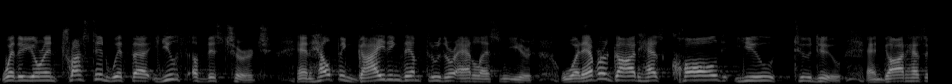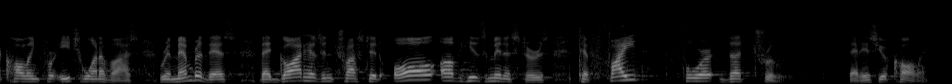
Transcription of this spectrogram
whether you're entrusted with the youth of this church and helping guiding them through their adolescent years, whatever God has called you to do, and God has a calling for each one of us, remember this that God has entrusted all of his ministers to fight for the truth. That is your calling.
